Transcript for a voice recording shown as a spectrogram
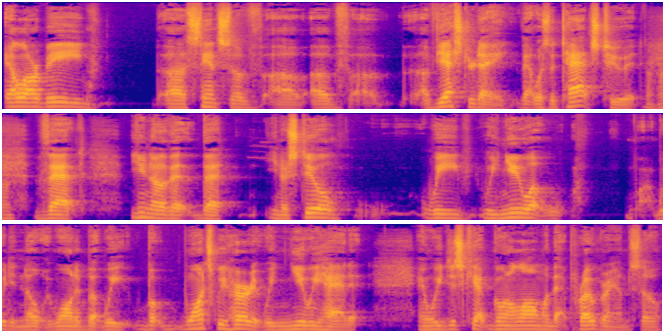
lrb uh, sense of uh, of uh, of yesterday that was attached to it uh-huh. that you know that that you know still we we knew what we didn't know what we wanted, but we but once we heard it, we knew we had it, and we just kept going along with that program. So,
